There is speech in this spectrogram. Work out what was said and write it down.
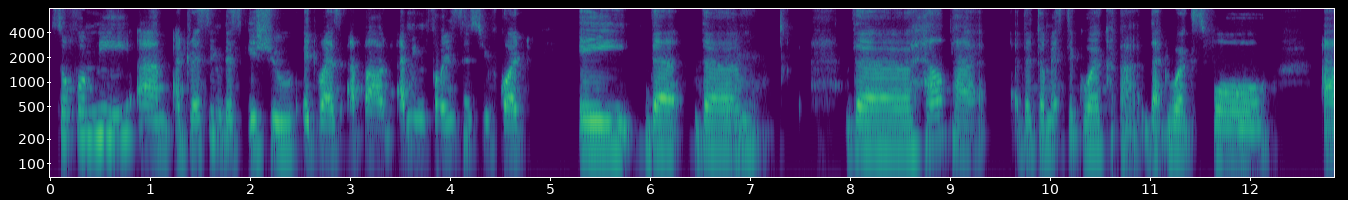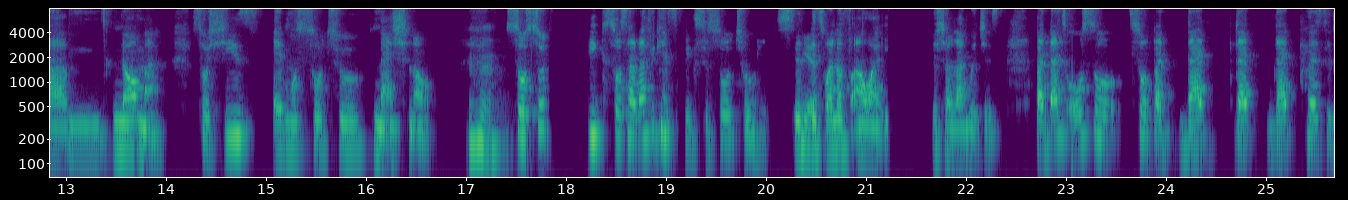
So for me, um, addressing this issue, it was about. I mean, for instance, you've got a the the the helper, the domestic worker that works for um, Noma. So she's a Mosotho national. Mm-hmm. So so speak, so South African speaks Sesotho. It's, yes. it's one of our official languages. But that's also so. But that that that person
